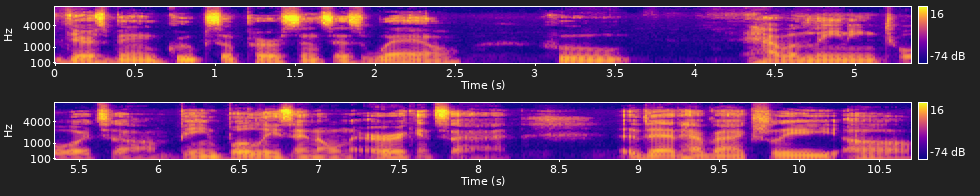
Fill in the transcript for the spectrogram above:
there's been groups of persons as well who have a leaning towards um, being bullies and on the arrogant side that have actually uh,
